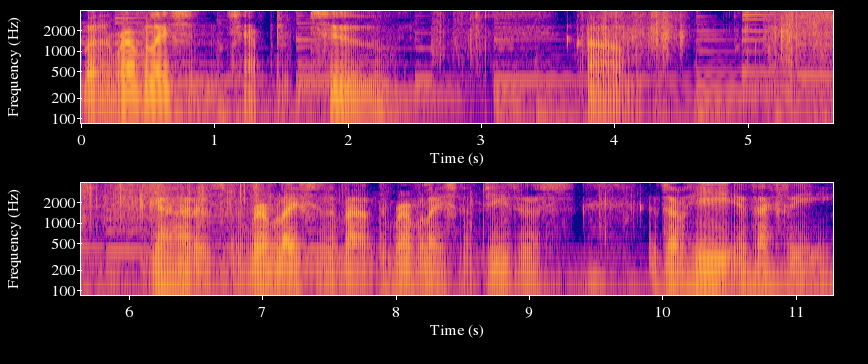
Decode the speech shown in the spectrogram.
But in Revelation chapter 2, um, God is revelations about the revelation of Jesus. And so he is actually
